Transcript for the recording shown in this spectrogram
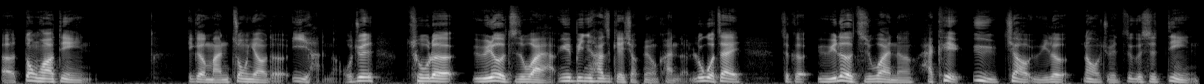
呃动画电影一个蛮重要的意涵了。我觉得除了娱乐之外啊，因为毕竟它是给小朋友看的，如果在这个娱乐之外呢，还可以寓教于乐。那我觉得这个是电影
